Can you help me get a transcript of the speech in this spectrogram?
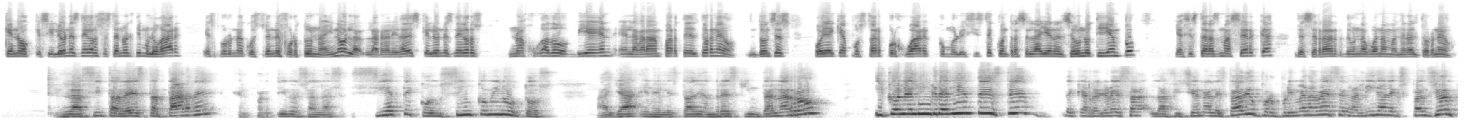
que no, que si Leones Negros está en último lugar es por una cuestión de fortuna. Y no, la, realidad es que Leones Negros no ha jugado bien en la gran parte del torneo. Entonces, hoy hay que apostar por jugar como lo hiciste contra Celaya en el segundo tiempo y así estarás más cerca de cerrar de una buena manera el torneo. La cita de esta tarde, el partido es a las 7 con 5 minutos allá en el estadio Andrés Quintana Roo. Y con el ingrediente este de que regresa la afición al estadio por primera vez en la Liga de Expansión,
